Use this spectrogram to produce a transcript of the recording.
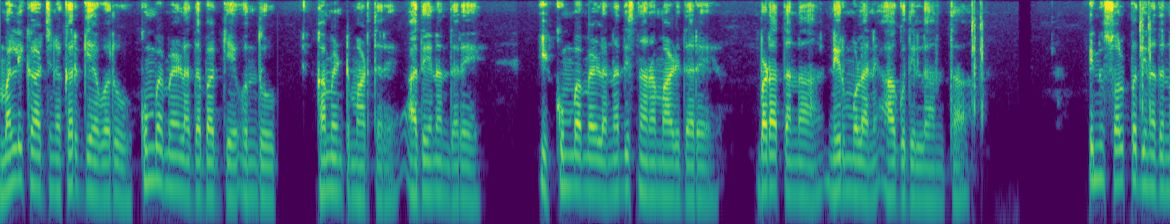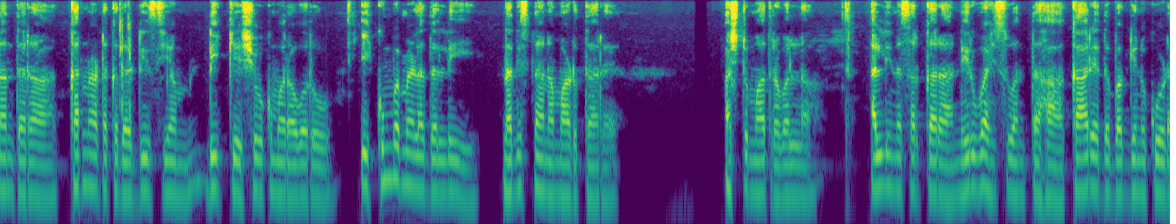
ಮಲ್ಲಿಕಾರ್ಜುನ ಖರ್ಗೆ ಅವರು ಕುಂಭಮೇಳದ ಬಗ್ಗೆ ಒಂದು ಕಮೆಂಟ್ ಮಾಡ್ತಾರೆ. ಅದೇನೆಂದರೆ, ಈ ಕುಂಭಮೇಳ ನದಿ ಸ್ನಾನ ಮಾಡಿದರೆ ಬಡತನ ನಿರ್ಮೂಲನೆ ಆಗುವುದಿಲ್ಲ ಅಂತ. ಇನ್ನು ಸ್ವಲ್ಪ ದಿನದ ನಂತರ ಕರ್ನಾಟಕದ D C D K Shivakumar ಅವರು ಈ ಕುಂಭಮೇಳದಲ್ಲಿ ನದಿ ಸ್ನಾನ ಮಾಡುತ್ತಾರೆ. ಅಷ್ಟು ಮಾತ್ರವಲ್ಲ, ಅಲ್ಲಿನ ಸರ್ಕಾರ ನಿರ್ವಹಿಸುವಂತಹ ಕಾರ್ಯದ ಬಗ್ಗೆನೂ ಕೂಡ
